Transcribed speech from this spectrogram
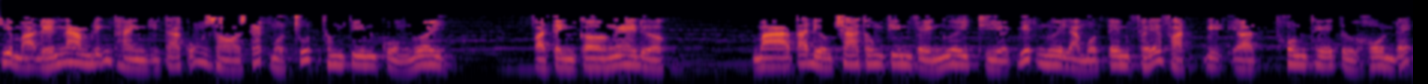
khi mà đến Nam Lĩnh Thành thì ta cũng dò xét một chút thông tin của ngươi, và tình cờ nghe được, mà ta điều tra thông tin về ngươi thì biết ngươi là một tên phế vật bị uh, thôn thê từ hôn đấy,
